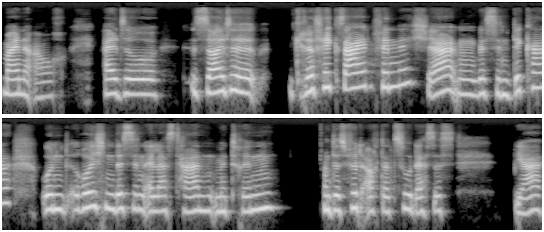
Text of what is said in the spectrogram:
Meine auch. Also es sollte griffig sein, finde ich, ja, ein bisschen dicker und ruhig ein bisschen Elastan mit drin. Und das führt auch dazu, dass es ja,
